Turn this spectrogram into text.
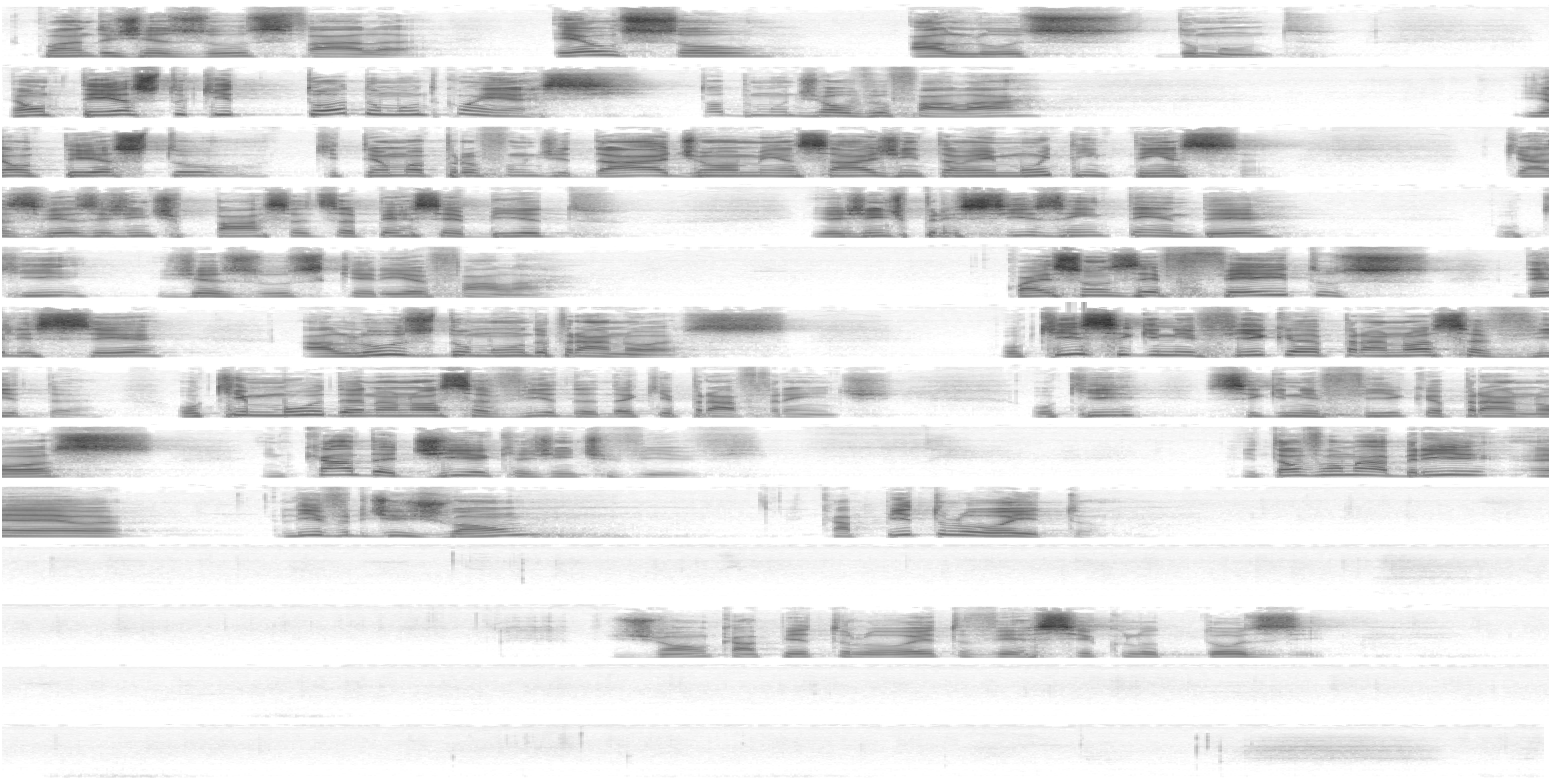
quando Jesus fala, Eu sou a luz do mundo. É um texto que todo mundo conhece, todo mundo já ouviu falar, e é um texto que tem uma profundidade, uma mensagem também muito intensa, que às vezes a gente passa desapercebido e a gente precisa entender o que Jesus queria falar. Quais são os efeitos dele ser a luz do mundo para nós? O que significa para a nossa vida? O que muda na nossa vida daqui para frente? O que significa para nós em cada dia que a gente vive. Então vamos abrir é, livro de João, capítulo 8. João capítulo 8, versículo 12.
